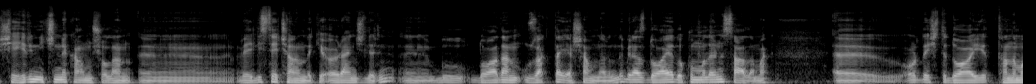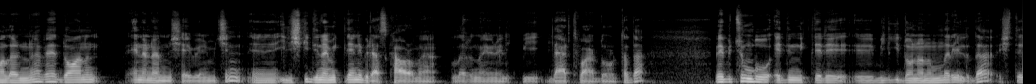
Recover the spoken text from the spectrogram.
şehrin içinde kalmış olan e, ve lise çağındaki öğrencilerin e, bu doğadan uzakta yaşamlarında biraz doğaya dokunmalarını sağlamak. E, orada işte doğayı tanımalarını ve doğanın en önemli şey benim için e, ilişki dinamiklerini biraz kavramalarına yönelik bir dert vardı ortada. Ve bütün bu edindikleri e, bilgi donanımlarıyla da işte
